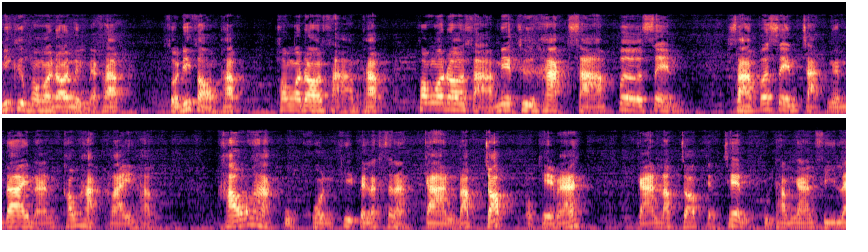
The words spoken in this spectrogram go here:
นี่คือพงดหนึ่งนะครับ ส่วนที่สองครับพงดสามครับพงดสามเนี่ยคือหัก3เปอร์เซ็นต์3เปอร์เซ็นต์จากเงินได้นั้นเขาหักใครครับเขาหักบุคคลที่เป็นลักษณะการรับจ็อบโอเคไหมการรับจ็อบอย่างเช่น คุณทำงานฟรีแล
